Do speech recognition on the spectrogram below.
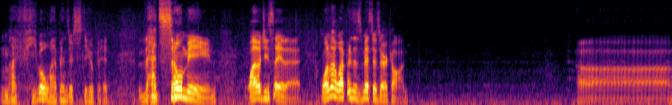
My feeble weapons are stupid. That's so mean. Why would you say that? One of my weapons is Mr. Zurkon. Uh,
